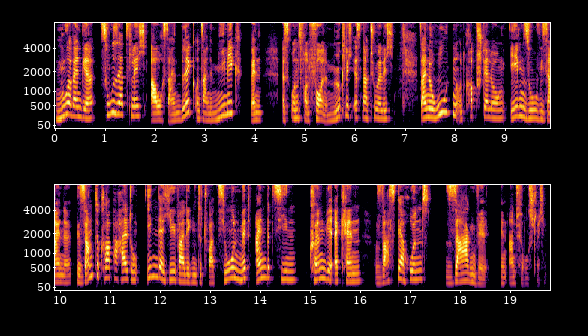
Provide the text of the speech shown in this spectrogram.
Nur wenn wir zusätzlich auch seinen Blick und seine Mimik, wenn es uns von vorne möglich ist natürlich, seine Routen und Kopfstellung ebenso wie seine gesamte Körperhaltung in der jeweiligen Situation mit einbeziehen, können wir erkennen, was der Hund sagen will, in Anführungsstrichen.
